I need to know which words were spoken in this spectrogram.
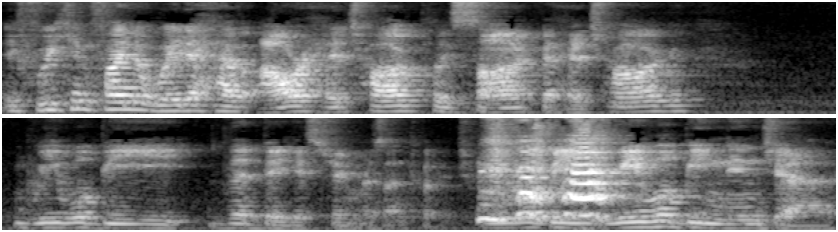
if we can find a way to have our hedgehog play Sonic the Hedgehog, we will be the biggest streamers on Twitch. We will be we will be Ninja,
